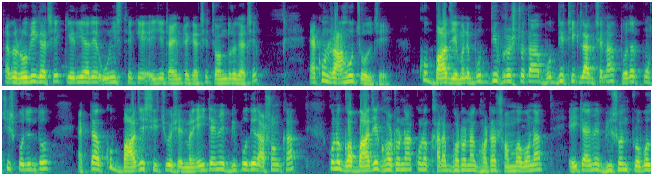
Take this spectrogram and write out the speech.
তারপরে রবি গেছে কেরিয়ারে উনিশ থেকে এই যে টাইমটা গেছে, চন্দ্র গেছে। এখন রাহু চলছে। খুব বাজে মানে বুদ্ধিভ্রষ্টতা, বুদ্ধি ঠিক লাগছে না। দু হাজার পঁচিশ পর্যন্ত একটা খুব বাজে সিচুয়েশন মানে এই টাইমে বিপদের আশঙ্কা। কোনো বাজে ঘটনা, কোনো খারাপ ঘটনা ঘটার সম্ভাবনা এই টাইমে ভীষণ প্রবল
